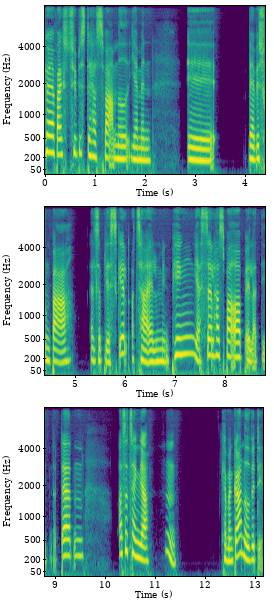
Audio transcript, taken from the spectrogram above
hører jeg faktisk typisk det her svar med, jamen, øh, hvad hvis hun bare altså bliver skilt og tager alle mine penge, jeg selv har sparet op, eller dit og datten. Og så tænkte jeg, hmm, kan man gøre noget ved det,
